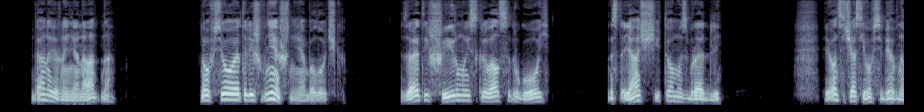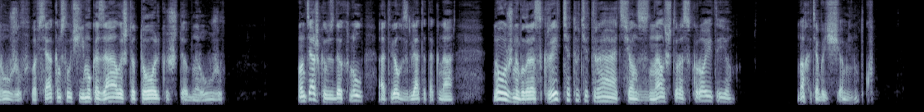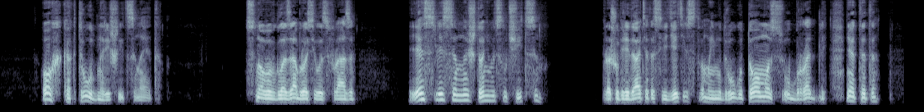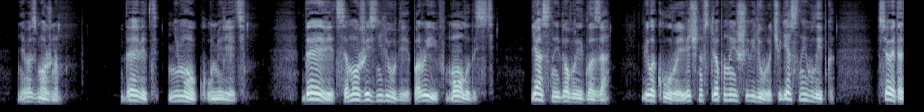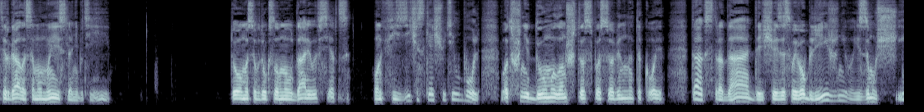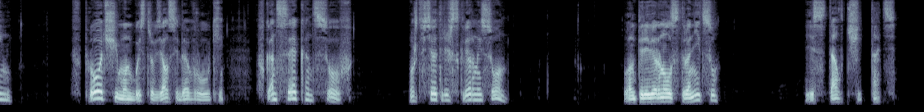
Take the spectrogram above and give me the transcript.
Да, наверное, не она одна. Но все это лишь внешняя оболочка. За этой ширмой скрывался другой, настоящий Томас Брэдли. И он сейчас его в себе обнаружил. Во всяком случае, ему казалось, что только что обнаружил. Он тяжко вздохнул, отвел взгляд от окна. Нужно было раскрыть эту тетрадь, он знал, что раскроет ее. Но хотя бы еще минутку. Ох, как трудно решиться на это. Снова в глаза бросилась фраза «Если со мной что-нибудь случится...» Прошу передать это свидетельство моему другу Томасу Брэдли. Нет, это невозможно. Дэвид не мог умереть. Дэвид — само жизнелюбие, порыв, молодость, ясные добрые глаза, белокурая, вечно встрепанная шевелюра, чудесная улыбка. Все это отвергало саму мысль о небытии. Томаса вдруг словно ударило в сердце. Он физически ощутил боль. Вот уж не думал он, что способен на такое. Так страдать, да еще из-за своего ближнего, из-за мужчины. Впрочем, он быстро взял себя в руки. В конце концов, может, все это лишь скверный сон? Он перевернул страницу и стал читать.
